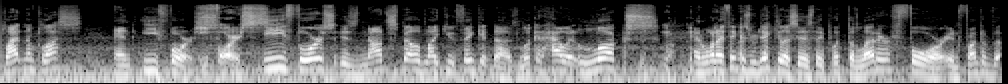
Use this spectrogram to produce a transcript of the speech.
Platinum Plus and E-Force. E-Force. E-Force is not spelled like you think it does. Look at how it looks. and what I think is ridiculous is they put the letter four in front of the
